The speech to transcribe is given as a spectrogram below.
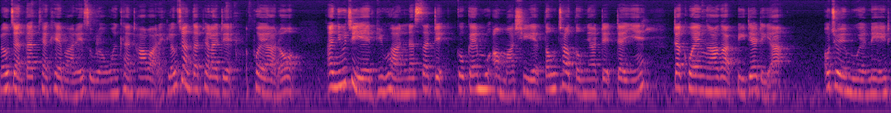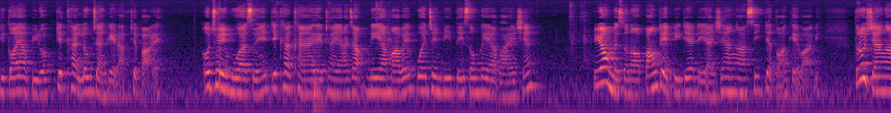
လောက်ကျန်တက်ဖြတ်ခဲ့ပါတယ်ဆိုတော့ဝန်ခံထားပါတယ်လောက်ကျန်တက်ဖြတ်လိုက်တဲ့အဖွဲ့ကတော့ အန်ယူဂျီရဲ့ view ဟာ21ကိုကဲမှုအောက်မှာရှိတဲ့3631တက်ရင်တက်ခွဲ9ကပီတက်တွေကအုတ်ချွေမှုရဲ့နေအိမ်ထိသွားရောက်ပြီးတော့ပြစ်ခတ်လောက်ကျန်ခဲ့တာဖြစ်ပါတယ်အုတ်ချွေမှုကဆိုရင်ပြစ်ခတ်ခံရတဲ့ဒဏ်ရာကြောင့်နေရာမှာပဲပွဲချင်းပြီးသေဆုံးခဲ့ရပါတယ်ရှင်ပြောရမယ်ဆိုတော့ပေါင်းတဲ့ပီတက်တွေကရန်ငါစီးပြတ်သွားခဲ့ပါပြီသူတို့ရန်ငါ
